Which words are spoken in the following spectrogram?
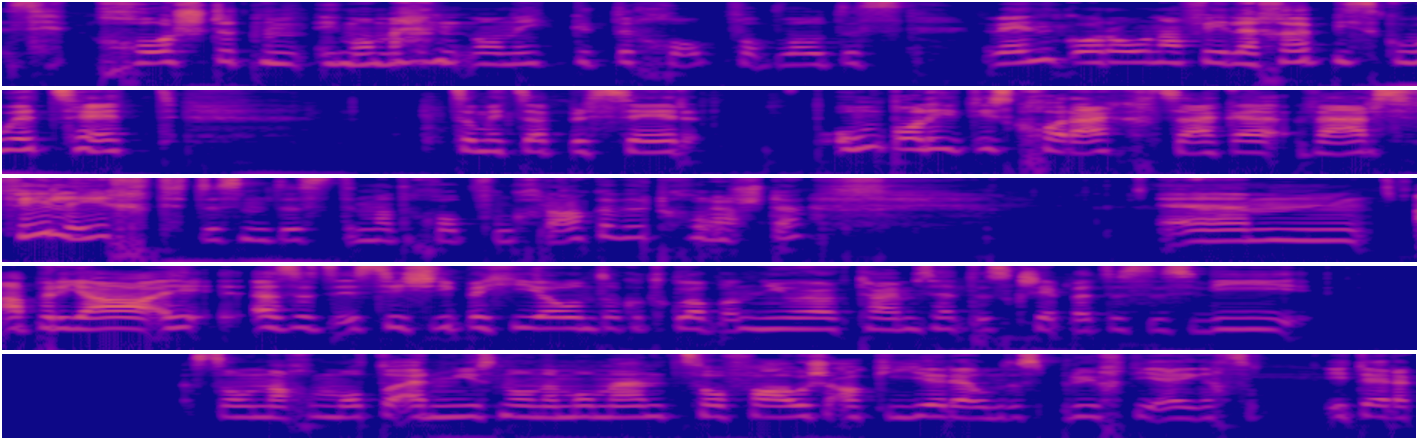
es kostet im Moment noch nicht den Kopf, obwohl das, wenn Corona vielleicht etwas Gutes hat, um jetzt etwas sehr unpolitisch korrekt zu sagen, wäre es vielleicht, dass man das mal den Kopf und Kragen würde kosten. Ähm, aber ja, also es ist eben hier und ich glaube, New York Times hat es geschrieben, dass es wie so nach dem Motto, er muss noch einen Moment so falsch agieren und es bräuchte eigentlich so in dieser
